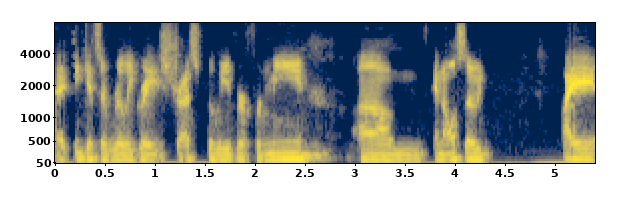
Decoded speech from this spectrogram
I think it's a really great stress reliever for me. Um, and also, I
